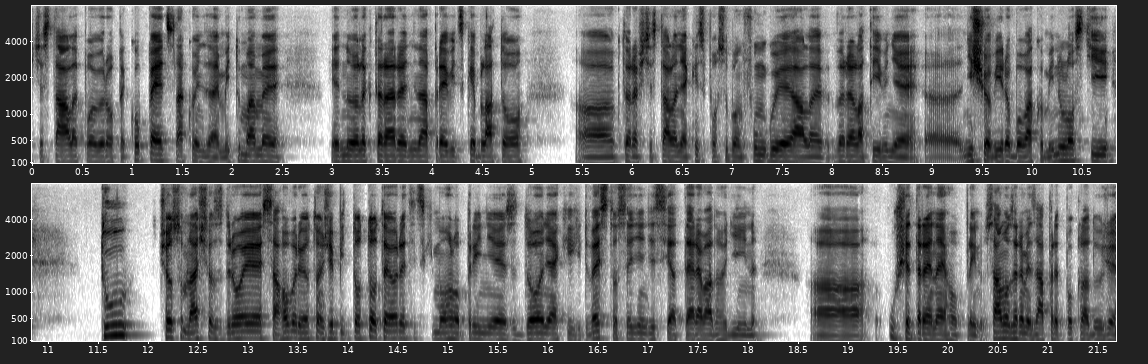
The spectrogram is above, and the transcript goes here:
ešte stále po Európe kopec. Nakoniec aj my tu máme jednu elektráreň na Prevické blato, uh, ktorá ešte stále nejakým spôsobom funguje, ale v relatívne uh, nižšou výrobou ako v minulosti tu, čo som našiel zdroje, sa hovorí o tom, že by toto teoreticky mohlo priniesť do nejakých 270 terawatt hodín ušetreného plynu. Samozrejme za predpokladu, že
